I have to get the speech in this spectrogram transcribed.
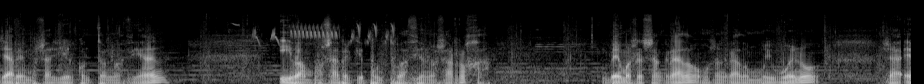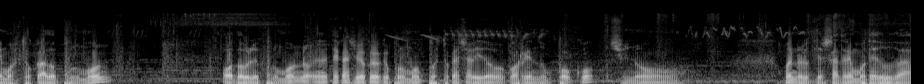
ya vemos allí el contorno final y vamos a ver qué puntuación nos arroja. Vemos el sangrado, un sangrado muy bueno, o sea, hemos tocado pulmón, o doble pulmón. en este caso yo creo que pulmón, puesto que ha salido corriendo un poco. Si no... Bueno, lo que saldremos de duda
